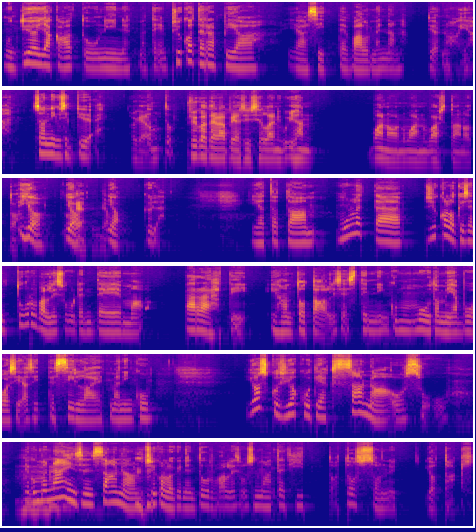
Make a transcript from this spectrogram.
mun työ jakautuu niin, että mä teen psykoterapiaa ja sitten valmennan työnohjaan. Se on niin kuin se työ. Okei, okay, psykoterapia siis sillä niin ihan one on one vastaanotto. Joo, joo, okay, joo. joo kyllä. Ja tota, mulle tämä psykologisen turvallisuuden teema pärähti ihan totaalisesti niin kuin muutamia vuosia sitten sillä että mä niin kuin, joskus joku tiedätkö, sana osuu. Ja kun mä mhm. näin sen sanan, psykologinen turvallisuus, niin mä ajattelin, että hitto, tossa on nyt jotakin.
